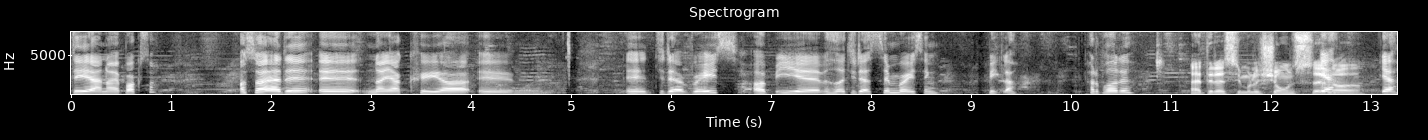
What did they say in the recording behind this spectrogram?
det er når jeg bokser, og så er det øh, når jeg kører øh, øh, det der race op i øh, hvad hedder de der sim racing biler. Har du prøvet det? Er det der simulations øh, Ja. noget? Ja.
